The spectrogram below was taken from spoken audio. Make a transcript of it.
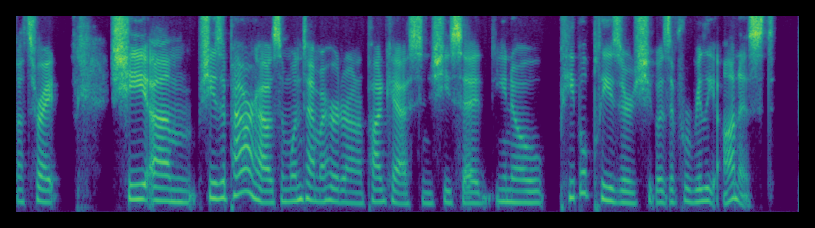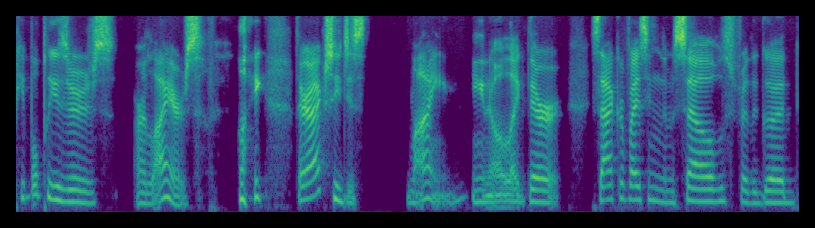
That's right. She um she's a powerhouse. And one time I heard her on a podcast and she said, you know, people pleasers, she goes, if we're really honest, people pleasers are liars. like they're actually just lying you know like they're sacrificing themselves for the good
